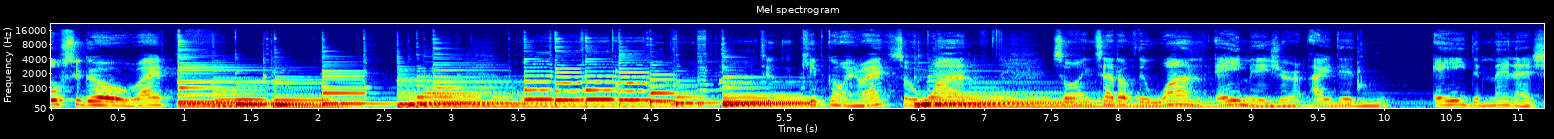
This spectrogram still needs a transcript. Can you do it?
Supposed to go right to keep going, right? So one. So instead of the one A major, I did A diminished,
